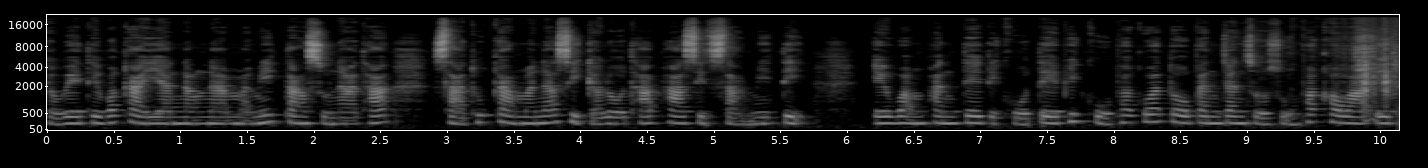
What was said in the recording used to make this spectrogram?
กเวเทวกายานังนามามิตังสุนาทะสาธุกรรมนสิกโลทัพาสิตสามิติเอวัมพันเตติโขเตพิกขูภกวโตปัญจันโสสูงภควาเอต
